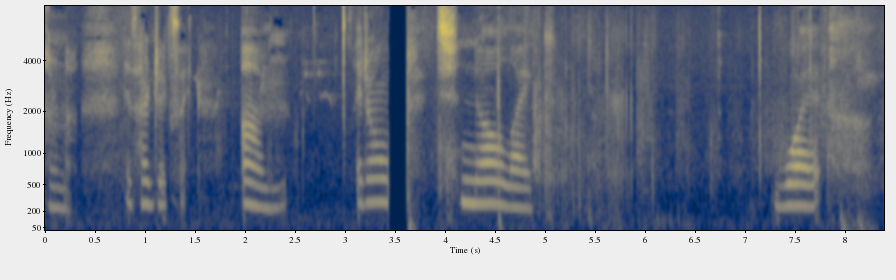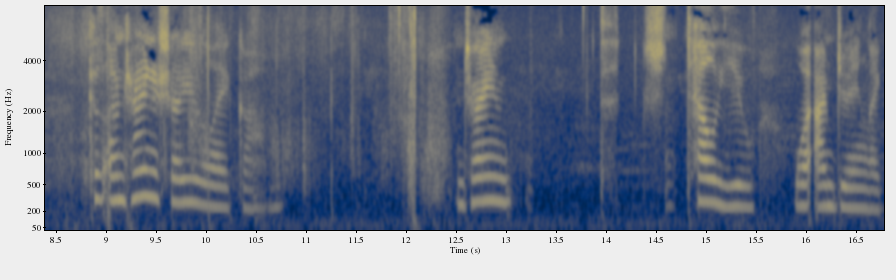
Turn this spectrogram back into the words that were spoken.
I don't know. It's hard to explain. Um, I don't to know like what because I'm trying to show you like um I'm trying to tell you what I'm doing like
